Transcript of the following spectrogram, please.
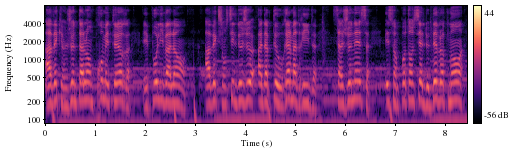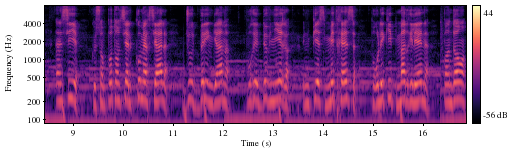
avec un jeune talent prometteur et polyvalent. Avec son style de jeu adapté au Real Madrid, sa jeunesse et son potentiel de développement, ainsi que son potentiel commercial, Jude Bellingham pourrait devenir une pièce maîtresse pour l'équipe madrilène pendant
